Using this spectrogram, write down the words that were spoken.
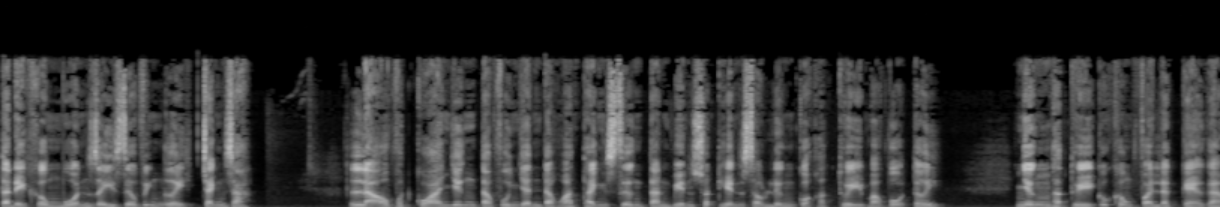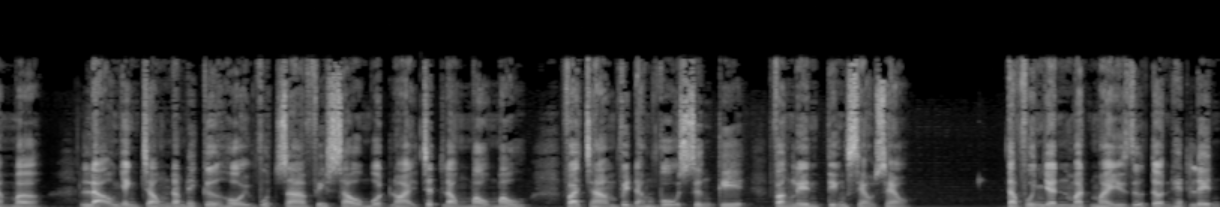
ta đây không muốn dây dưa với ngươi, tránh ra. Lão vút qua nhưng tam phu nhân đã hóa thành xương tan biến xuất hiện sau lưng của Hắc Thủy mà vỗ tới. Nhưng Hắc Thủy cũng không phải là kẻ gà mờ, Lão nhanh chóng nắm lấy cơ hội vút ra phía sau một loại chất lỏng màu máu và chạm với đám vụ xương kia vang lên tiếng xèo xèo. Tam phu nhân mặt mày giữ tợn hết lên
